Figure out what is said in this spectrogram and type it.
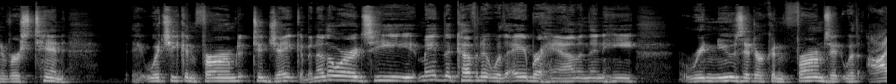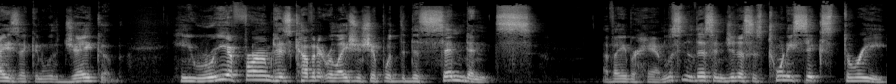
in verse 10, which he confirmed to Jacob. In other words, he made the covenant with Abraham, and then he renews it or confirms it with Isaac and with Jacob. He reaffirmed his covenant relationship with the descendants of Abraham. Listen to this in Genesis 26 3.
